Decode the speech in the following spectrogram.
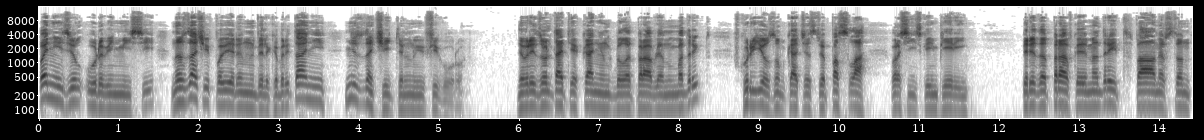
понизил уровень миссии, назначив поверенным Великобритании незначительную фигуру. В результате Каннинг был отправлен в Мадрид в курьезном качестве посла в Российской империи. Перед отправкой в Мадрид Палмерстон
